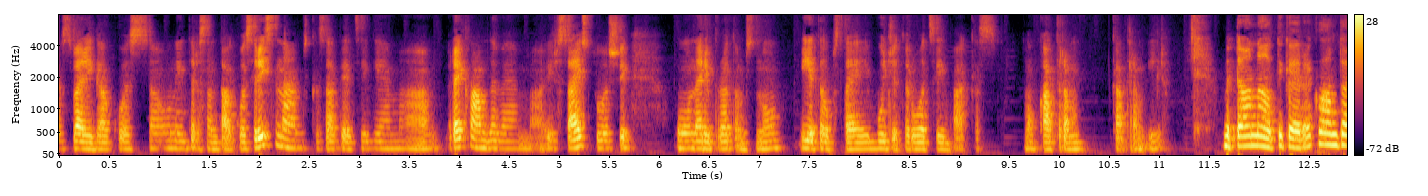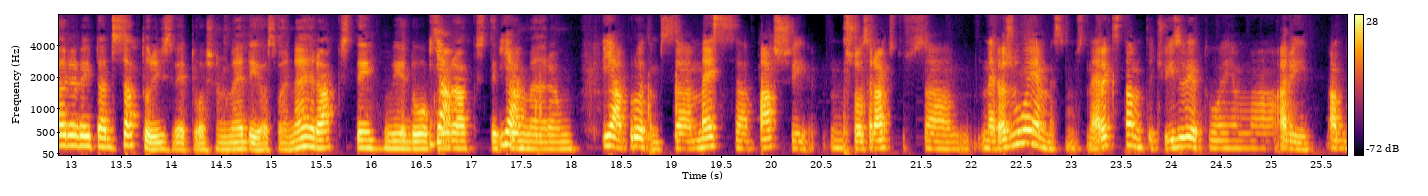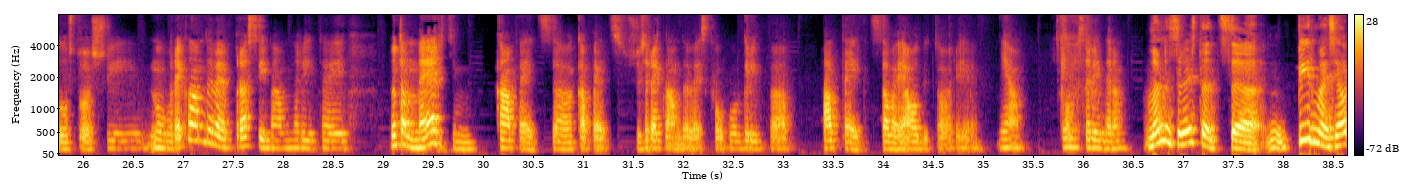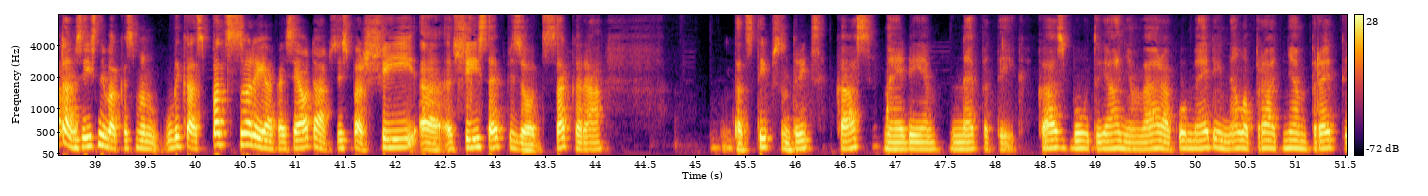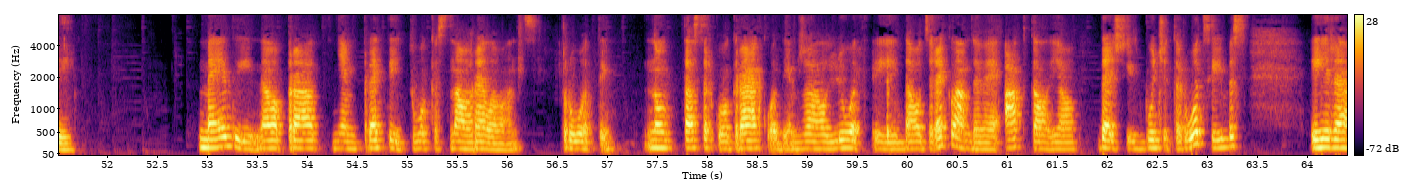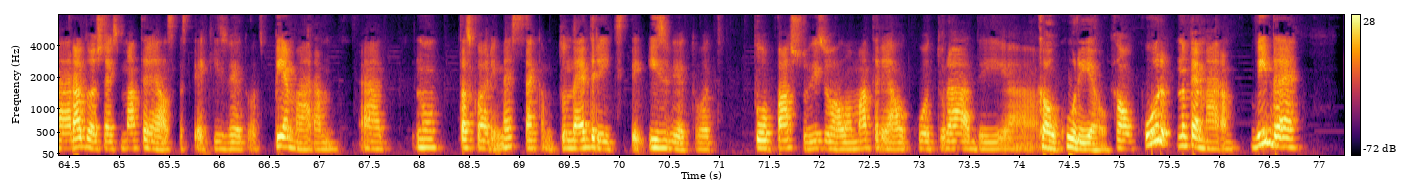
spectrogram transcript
svarīgākos un interesantākos risinājumus, kas attiecīgiem reklāmdevējiem ir saistoši un arī, protams, nu, ietilpstēji budžeta rocībā, kas nu, katram, katram ir. Bet tā nav tikai reklāma, tā ir arī tāda satura izvietošana medijos, vai ne? Raksti, viedokļu jā, raksti, jā. piemēram. Jā, protams, mēs paši šos rakstus neražojam, mēs viņus nerakstam, taču izvietojam arī atbilstoši nu, reklāmdevēja prasībām un arī tai, nu, tam mērķim, kāpēc, kāpēc šis reklāmdevējs kaut ko grib pateikt savai auditorijai. Jā. To mēs arī darām. Man uzreiz tāds pirmais jautājums īstenībā, kas man likās pats svarīgākais jautājums vispār šī, šīs epizodes sakarā. Tāds tips un triks, kas mēdījiem nepatīk, kas būtu jāņem vērā, ko mēdīji nelabprāt ņem pretī. Mēdīji nelabprāt ņem pretī to, kas nav relevants. Proti, nu, tas, ar ko grēko, diemžēl, ļoti daudz reklāmdevēja atkal jau dēļ šīs budžeta rocības, uh, ir radošais materiāls, kas tiek izvietots. Piemēram, nu, tas, ko arī mēs sakām, tu nedrīksti izvietot to pašu vizuālo materiālu, ko tu rādīji kaut kur jau. Kaut kur, nu, piemēram, vidē,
